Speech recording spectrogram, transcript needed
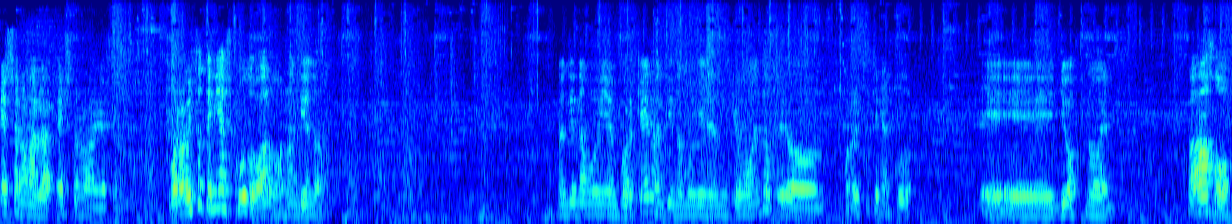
eso no me lo, eso no me. Por lo visto tenía escudo o algo, no entiendo. No entiendo muy bien por qué, no entiendo muy bien en qué momento, pero por lo visto tiene escudo. Eh, yo, no él. Pa' abajo.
